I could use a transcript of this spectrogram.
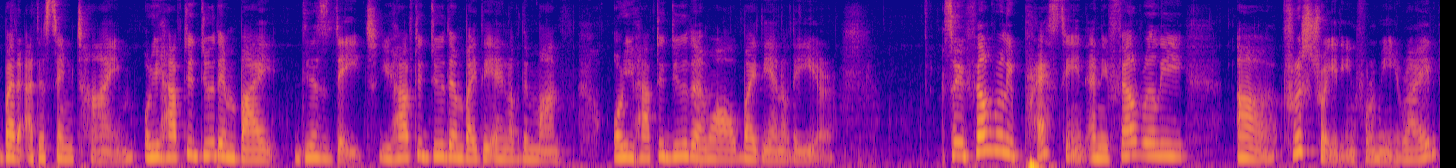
but at the same time. Or you have to do them by this date. You have to do them by the end of the month. Or you have to do them all by the end of the year. So it felt really pressing and it felt really uh, frustrating for me right?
